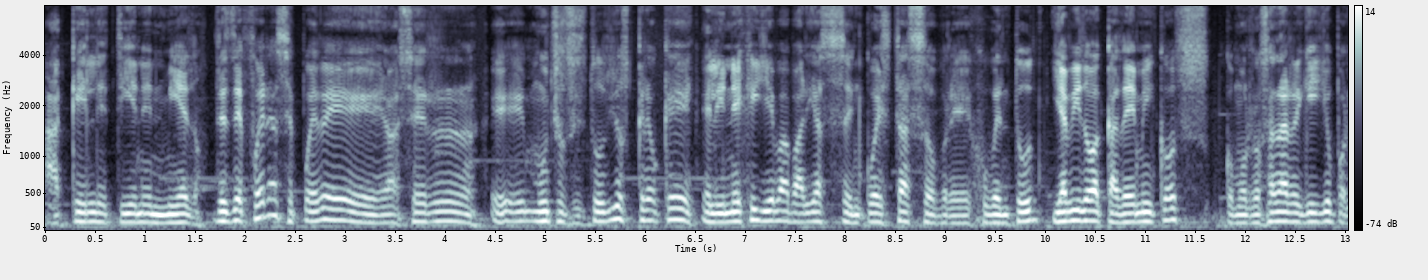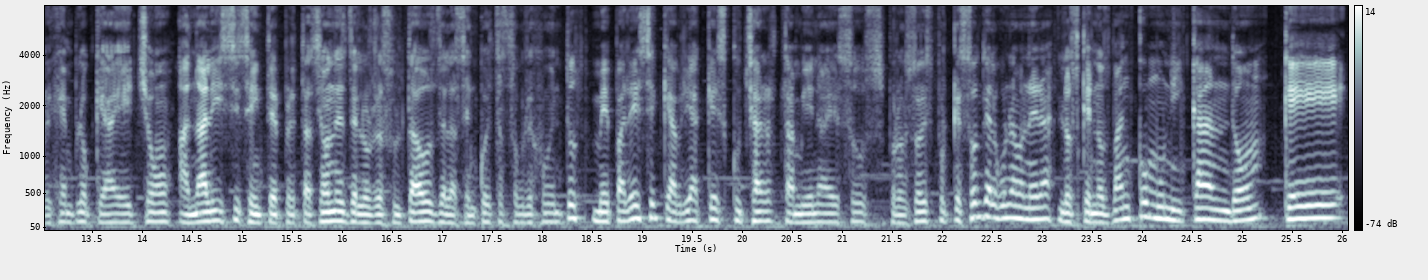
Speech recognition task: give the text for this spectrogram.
a qué le tienen miedo. Desde fuera se puede hacer eh, muchos estudios. Creo que el INEGI lleva varias encuestas sobre juventud y ha habido académicos como Rosana Reguillo, por ejemplo, que ha hecho análisis e interpretaciones de los resultados de las encuestas sobre juventud. Me parece que habría que escuchar también a esos profesores porque son de alguna manera los que nos van comunicando qué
